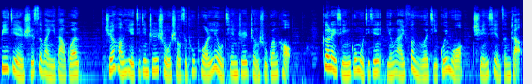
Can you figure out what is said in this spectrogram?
逼近十四万亿大关。全行业基金支数首次突破六千只整数关口，各类型公募基金迎来份额及规模全线增长。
